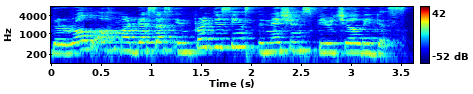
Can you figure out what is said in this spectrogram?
the role of madrasas in producing the nation's spiritual leaders.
